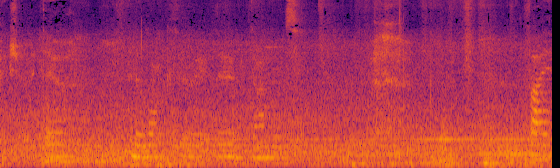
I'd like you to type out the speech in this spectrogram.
picture right there, and then walk through right there, McDonald's. Five.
